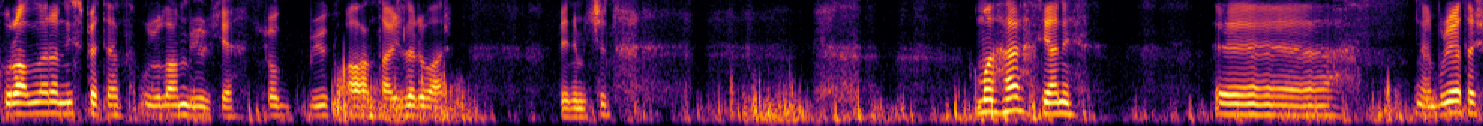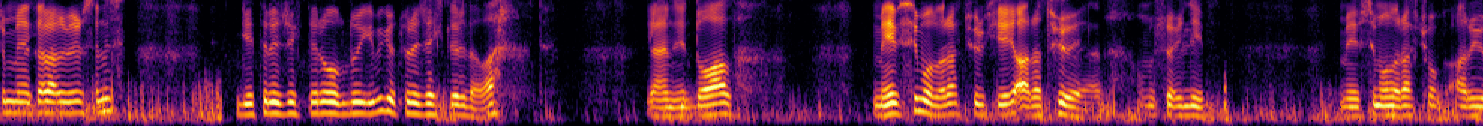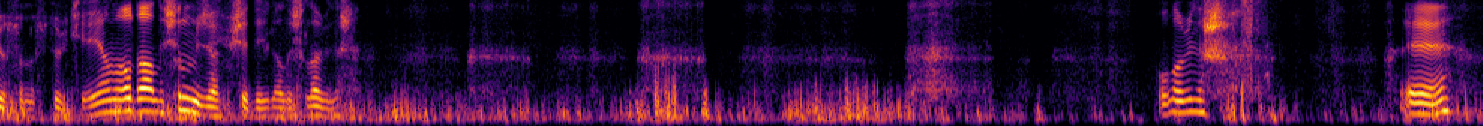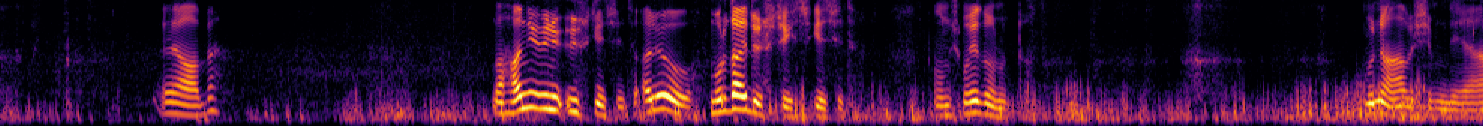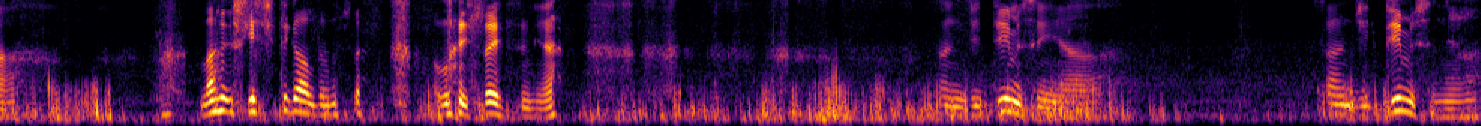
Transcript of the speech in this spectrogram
Kurallara nispeten uyulan bir ülke. Çok büyük avantajları var benim için. Ama her yani eee, yani buraya taşınmaya karar verirseniz getirecekleri olduğu gibi götürecekleri de var. Yani doğal mevsim olarak Türkiye'yi aratıyor yani. Onu söyleyeyim mevsim olarak çok arıyorsunuz Türkiye'yi ama o da alışılmayacak bir şey değil, alışılabilir. Olabilir. E E abi. La hani üst geçit? Alo, buradaydı üst geç- geçit. Konuşmayı da unuttum. Bu ne abi şimdi ya? Lan üst geçiti kaldırmışlar. Allah ıslah etsin ya. Sen ciddi misin ya? Sen ciddi misin ya?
